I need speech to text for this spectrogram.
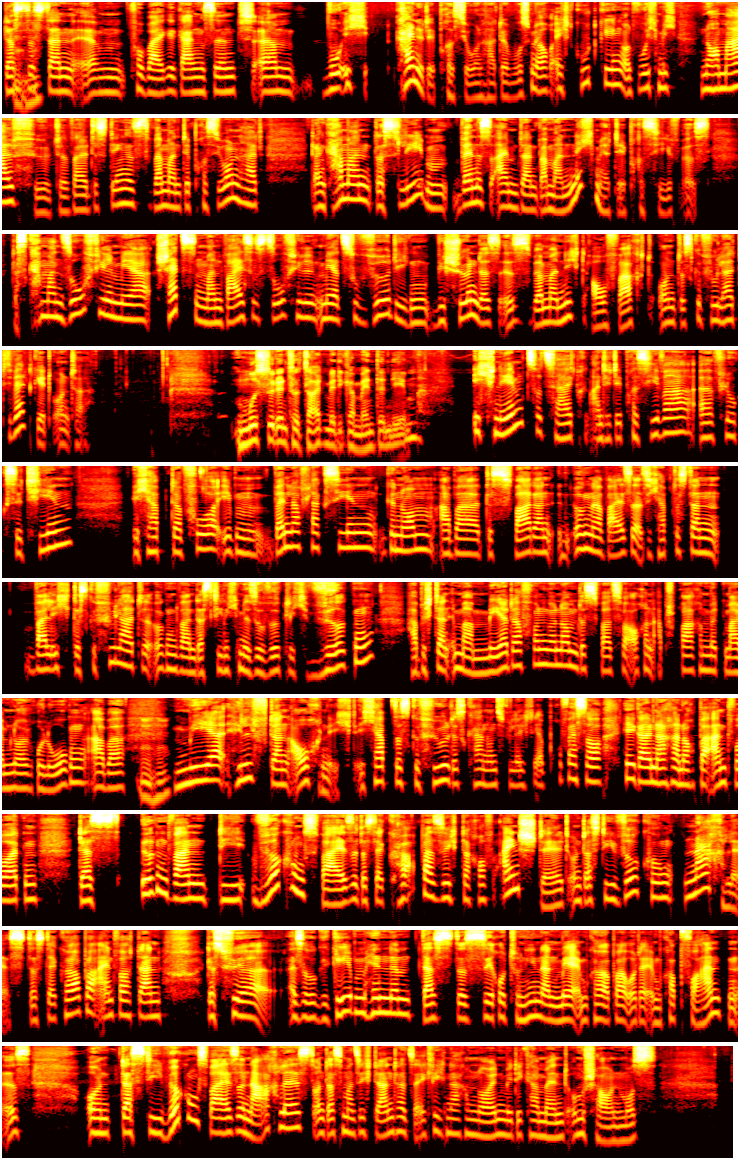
dass mhm. das dann ähm, vorbeigegangen sind, ähm, wo ich keine Depression hatte, wo es mir auch echt gut ging und wo ich mich normal fühlte. Weil das Ding ist, wenn man Depressionen hat, dann kann man das Leben, wenn es einem dann, wenn man nicht mehr depressiv ist, das kann man so viel mehr schätzen. Man weiß es so viel mehr zu würdigen, wie schön das ist, wenn man nicht aufwacht und das Gefühl hat, die Welt geht unter. Musst du denn zurzeit Medikamente nehmen? Ich nehme zurzeit Antidepressiva, äh, Fluoxetin. Ich habe davor eben Venlafaxin genommen, aber das war dann in irgendeiner Weise, also ich habe das dann weil ich das Gefühl hatte irgendwann, dass die nicht mehr so wirklich wirken, habe ich dann immer mehr davon genommen. Das war zwar auch in Absprache mit meinem Neurologen, aber mhm. mehr hilft dann auch nicht. Ich habe das Gefühl, das kann uns vielleicht der Professor Hegel nachher noch beantworten, dass irgendwann die Wirkungsweise, dass der Körper sich darauf einstellt und dass die Wirkung nachlässt, dass der Körper einfach dann das für also gegeben hinnimmt, dass das Serotonin dann mehr im Körper oder im Kopf vorhanden ist und dass die Wirkungsweise nachlässt und dass man sich dann tatsächlich nach einem neuen Medikament umschauen muss.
